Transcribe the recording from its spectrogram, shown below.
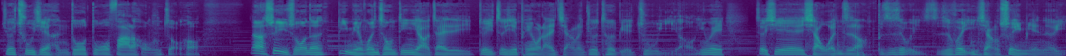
就会出现很多多发的红肿哈。那所以说呢，避免蚊虫叮咬，在对这些朋友来讲呢，就特别注意哦，因为这些小蚊子哦，不是只是会影响睡眠而已，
